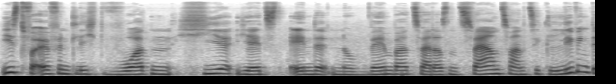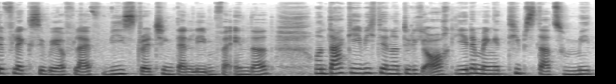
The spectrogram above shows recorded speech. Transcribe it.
ist veröffentlicht worden, hier jetzt Ende November 2022, Living the Flexi Way of Life, wie Stretching dein Leben verändert. Und da gebe ich dir natürlich auch jede Menge Tipps dazu mit,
